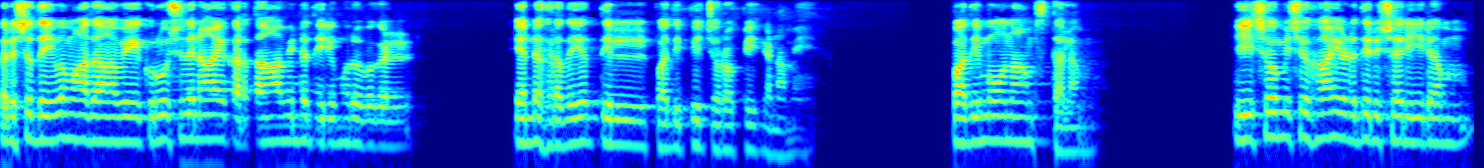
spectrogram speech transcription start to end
പരിശുദ്ധ ദൈവമാതാവെ ക്രൂശിതനായ കർത്താവിന്റെ തിരുമുറിവുകൾ എന്റെ ഹൃദയത്തിൽ പതിപ്പിച്ചുറപ്പിക്കണമേ. പതിമൂന്നാം സ്ഥലം. ഈശോ മിശുഹായുടെ തിരുശരീരം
